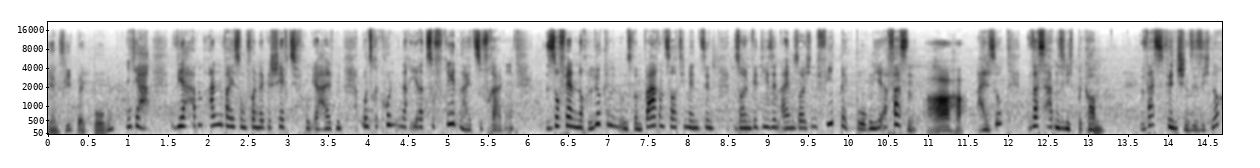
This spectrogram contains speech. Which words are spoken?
Ihren Feedbackbogen? Ja, wir haben Anweisungen von der Geschäftsführung erhalten, unsere Kunden nach ihrer Zufriedenheit zu fragen. Sofern noch Lücken in unserem Warensortiment sind, sollen wir diese in einem solchen Feedbackbogen hier erfassen. Aha, Also, was haben Sie nicht bekommen? Was wünschen Sie sich noch?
